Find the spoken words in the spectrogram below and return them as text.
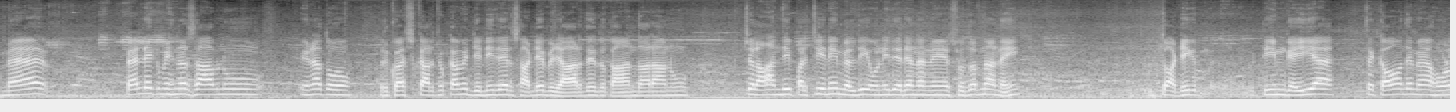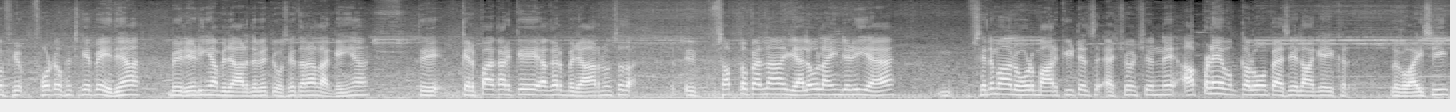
ਮੈਂ ਪਹਿਲੇ ਕਮਿਸ਼ਨਰ ਸਾਹਿਬ ਨੂੰ ਇਹਨਾਂ ਤੋਂ ਰਿਕੁਐਸਟ ਕਰ ਚੁੱਕਾ ਵੀ ਜਿੰਨੀ ਦੇਰ ਸਾਡੇ ਬਾਜ਼ਾਰ ਦੇ ਦੁਕਾਨਦਾਰਾਂ ਨੂੰ ਚਲਾਨ ਦੀ ਪਰਚੀ ਨਹੀਂ ਮਿਲਦੀ, ਉਨੀ ਦੇਰ ਇਹਨਾਂ ਨੇ ਸੁਧਰਨਾ ਨਹੀਂ। ਤੁਹਾਡੀ ਟੀਮ ਗਈ ਹੈ ਤੇ ਕਹੋ ਤੇ ਮੈਂ ਹੁਣ ਫਿ- ਫੋਟੋ ਖਿੱਚ ਕੇ ਭੇਜ ਦਿਆਂ ਵੀ ਰੇੜੀਆਂ ਬਾਜ਼ਾਰ ਦੇ ਵਿੱਚ ਉਸੇ ਤਰ੍ਹਾਂ ਲੱਗ ਗਈਆਂ। ਤੇ ਕਿਰਪਾ ਕਰਕੇ ਅਗਰ ਬਾਜ਼ਾਰ ਨੂੰ ਸੁਧਾ- ਸਭ ਤੋਂ ਪਹਿਲਾਂ ਯੈਲੋ ਲਾਈਨ ਜਿਹੜੀ ਹੈ ਸਿਨੇਮਾ ਰੋਡ ਮਾਰਕੀਟ ਐਸੋਸੀਏਸ਼ਨ ਨੇ ਆਪਣੇ ਕੋਲੋਂ ਪੈਸੇ ਲਾ ਕੇ ਖਰ- ਲਗਵਾਈ ਸੀ।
